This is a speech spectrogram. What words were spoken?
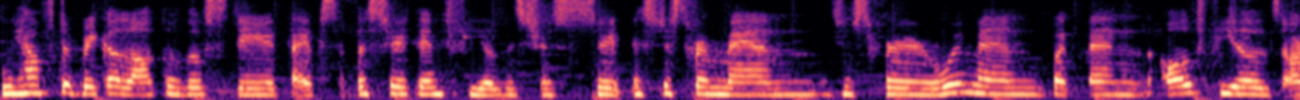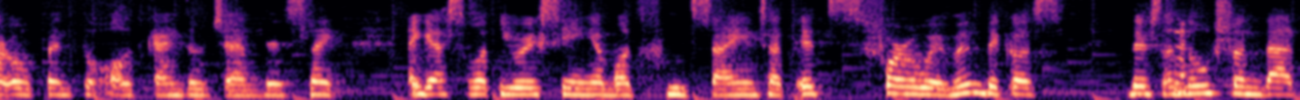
we have to break a lot of those stereotypes that a certain field is just it's just for men, it's just for women, but then all fields are open to all kinds of genders. Like I guess what you were saying about food science, that it's for women because there's a notion that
